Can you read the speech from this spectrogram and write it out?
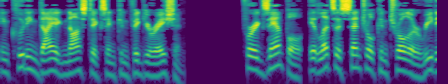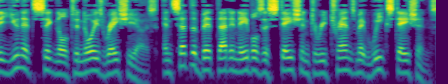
including diagnostics and configuration. For example, it lets a central controller read a unit's signal-to-noise ratios, and set the bit that enables a station to retransmit weak stations.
